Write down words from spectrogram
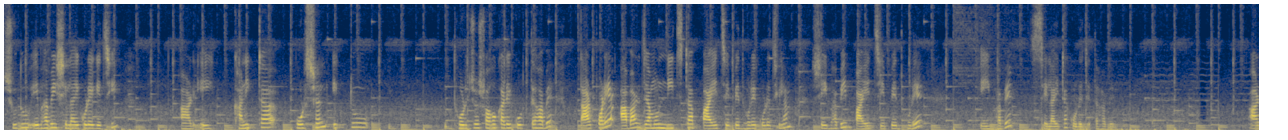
শুধু এভাবেই সেলাই করে গেছি। আর এই খানিকটা পোর্শন একটু ধৈর্য সহকারে করতে হবে। তারপরে আবার যেমন নিচটা পায়ে চেপে ধরে করেছিলাম, সেইভাবেই পায়ে চেপে ধরে এইভাবে সেলাইটা করে যেতে হবে। আর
